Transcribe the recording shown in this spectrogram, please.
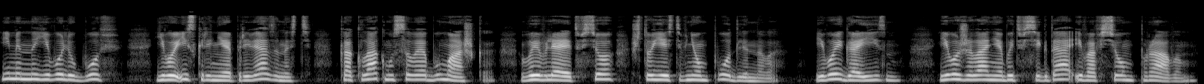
Именно его любовь, его искренняя привязанность, как лакмусовая бумажка, выявляет все, что есть в нем подлинного. его эгоизм, его желание быть всегда и во всем правым.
